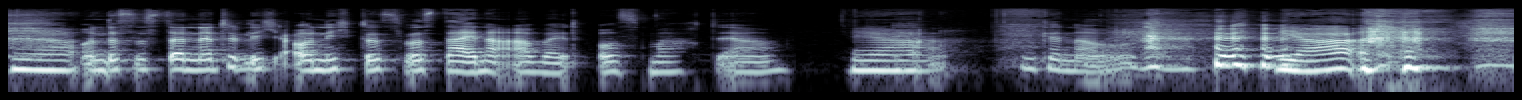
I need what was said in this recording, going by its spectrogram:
Ja. Und das ist dann natürlich auch nicht das, was deine Arbeit ausmacht, ja. Ja. ja genau. ja.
